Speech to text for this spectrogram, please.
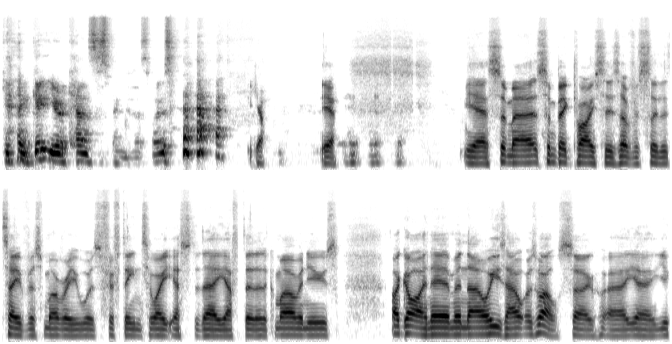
get get your account suspended, I suppose. yeah, yeah. Yeah, some uh, some big prices. Obviously, Latavius Murray was fifteen to eight yesterday after the Kamara news. I got in him, and now he's out as well. So uh, yeah, you,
